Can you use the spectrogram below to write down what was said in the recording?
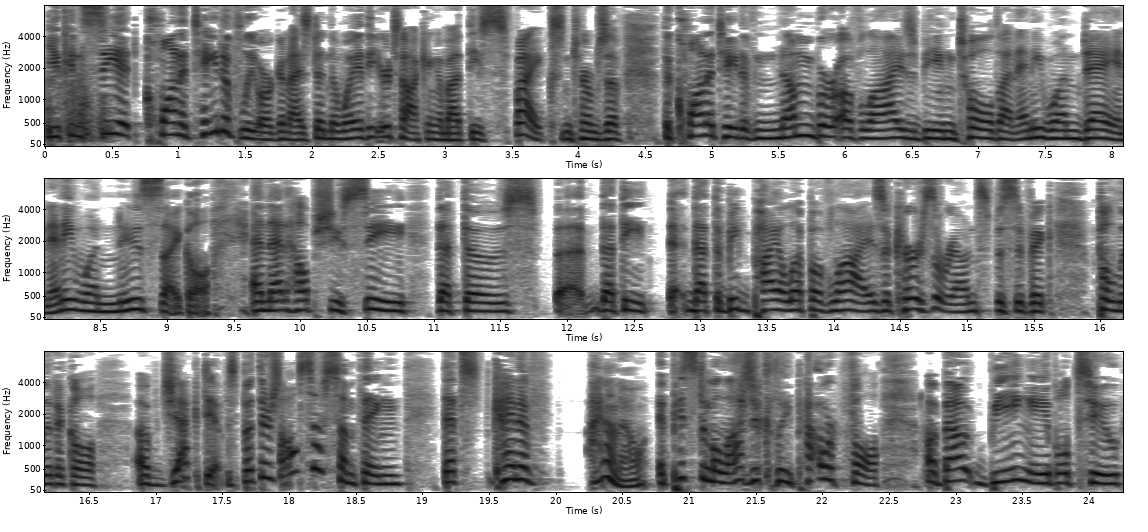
You can see it quantitatively organized in the way that you're talking about these spikes in terms of the quantitative number of lies being told on any one day in any one news cycle, and that helps you see that those uh, that the that the big pile up of lies occurs around specific political objectives. But there's also something that's kind of I don't know, epistemologically powerful about being able to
